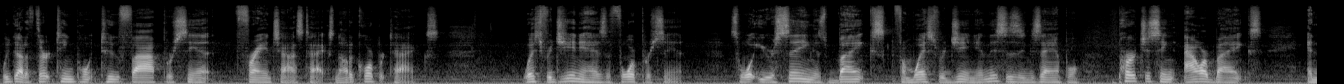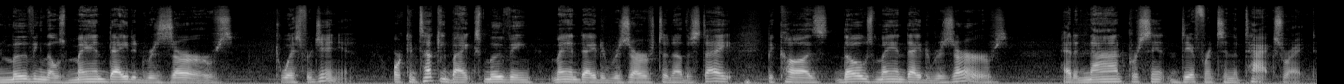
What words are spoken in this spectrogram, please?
We've got a 13.25% franchise tax, not a corporate tax. West Virginia has a 4%. So what you're seeing is banks from West Virginia, and this is an example, purchasing our banks and moving those mandated reserves to West Virginia. Or Kentucky banks moving mandated reserves to another state because those mandated reserves had a 9% difference in the tax rate.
